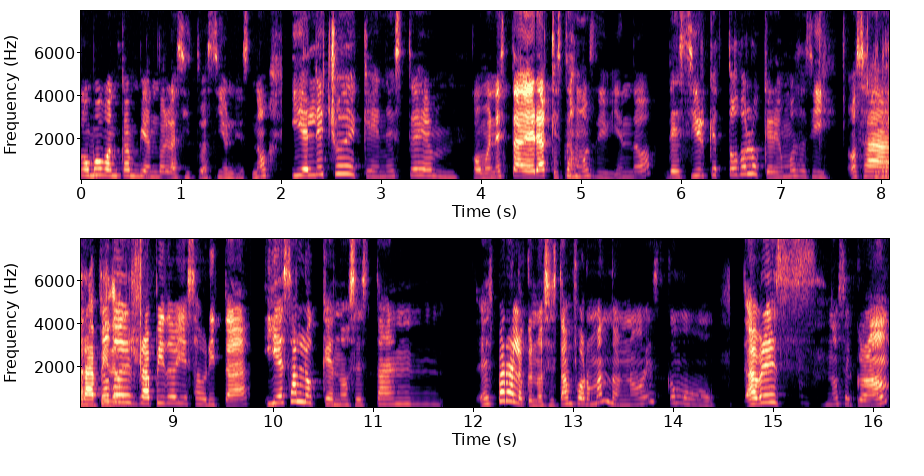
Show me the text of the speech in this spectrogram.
cómo van cambiando las situaciones, ¿no? Y el hecho de que en este, mm, como en esta era que estamos viviendo, decir que todo lo queremos así, o sea, Rápido. todo es rápido y es ahorita, y es a lo que nos están, es para lo que nos están formando, ¿no? Es como, abres, no sé, Chrome.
